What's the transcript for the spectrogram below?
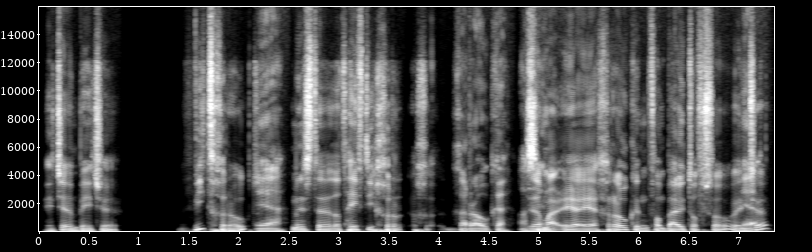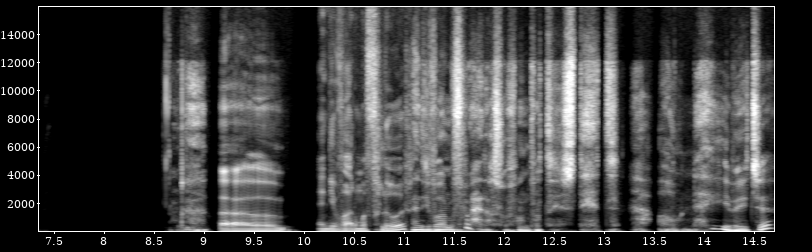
weet je, een beetje wiet gerookt. Ja, Tenminste, dat heeft hij gero- ge- geroken. Als zeg in- maar, ja, ja, geroken van buiten of zo, weet Ja. je. Ehm, En die warme vloer. En die warme vloer, hij dacht zo van, wat is dit? Oh nee, weet je.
